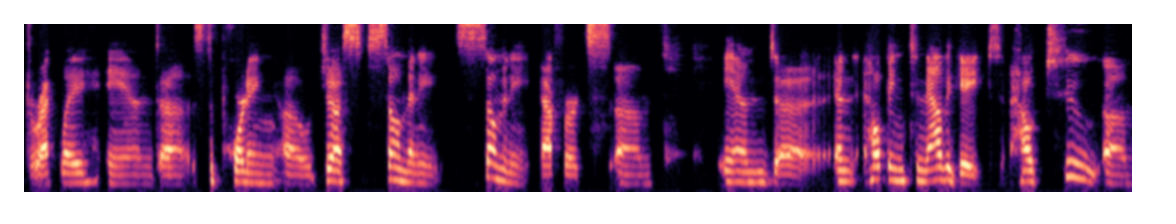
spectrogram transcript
directly and uh, supporting uh, just so many so many efforts um, and uh, and helping to navigate how to um,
